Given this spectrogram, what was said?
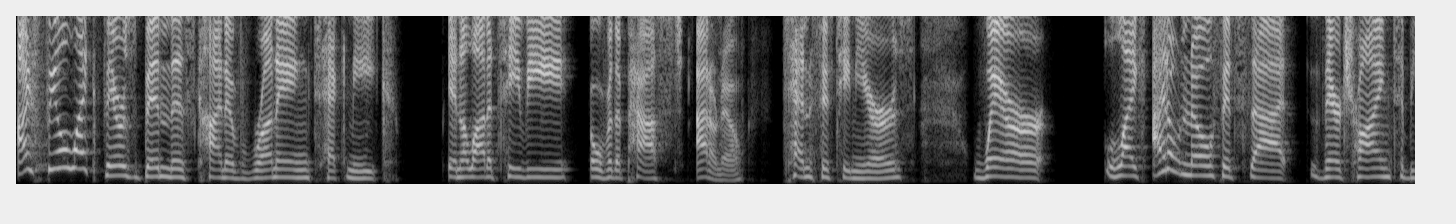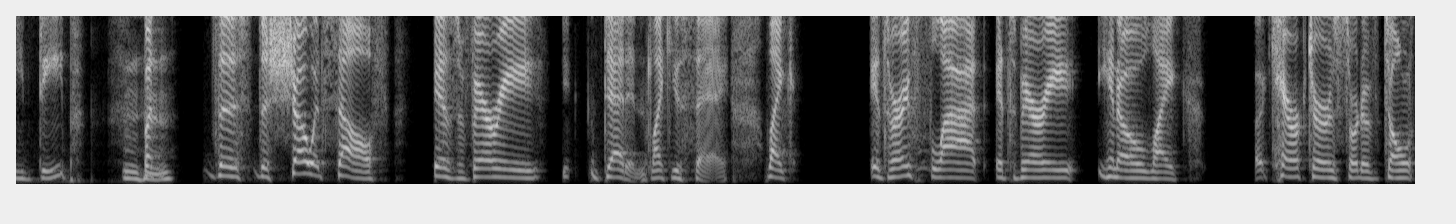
I feel like there's been this kind of running technique in a lot of TV over the past, I don't know, 10, 15 years, where like, I don't know if it's that they're trying to be deep, mm-hmm. but the the show itself is very deadened, like you say. Like it's very flat. It's very, you know, like uh, characters sort of don't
